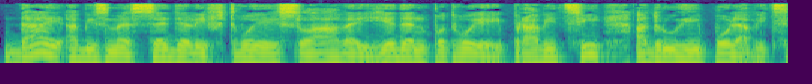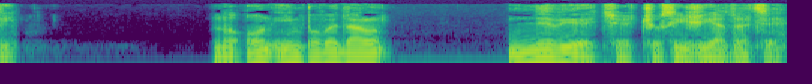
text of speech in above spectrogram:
daj, aby sme sedeli v tvojej sláve jeden po tvojej pravici a druhý po ľavici. No on im povedal, neviete, čo si žiadate.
